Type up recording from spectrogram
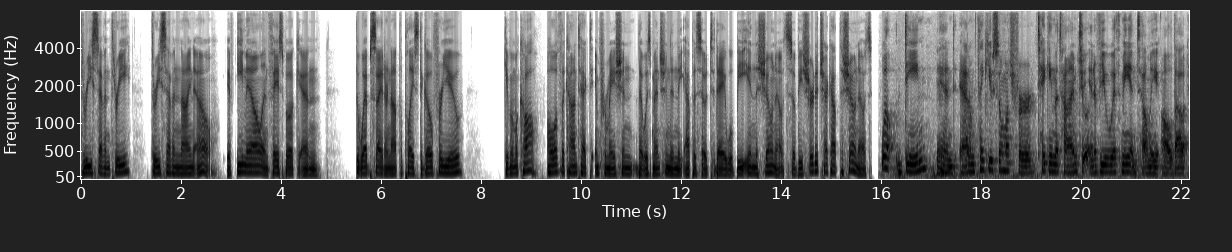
373 3790. oh. If email and Facebook and the website are not the place to go for you, give them a call. All of the contact information that was mentioned in the episode today will be in the show notes, so be sure to check out the show notes. Well, Dean and Adam, thank you so much for taking the time to Sure. interview with me and tell me all about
